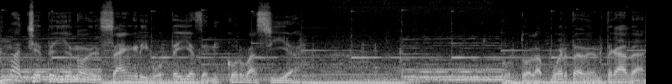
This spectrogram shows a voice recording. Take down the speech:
un machete lleno de sangre y botellas de licor vacía. Junto a la puerta de entrada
